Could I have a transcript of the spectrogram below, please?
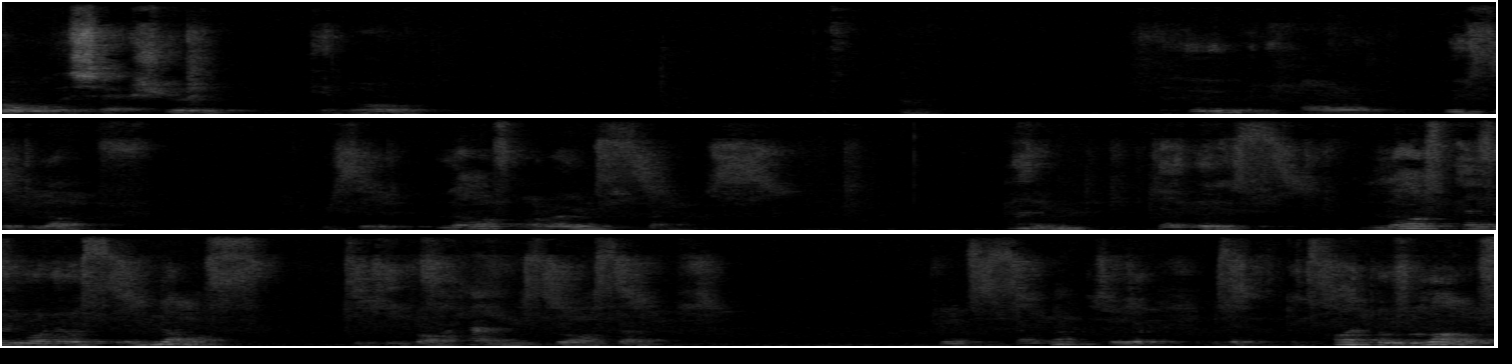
all the sexually immoral. Who and how we should love. We should love our own selves. And get this, love everyone else enough to keep our hands to ourselves. Do you understand that? So it's a, a type of love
